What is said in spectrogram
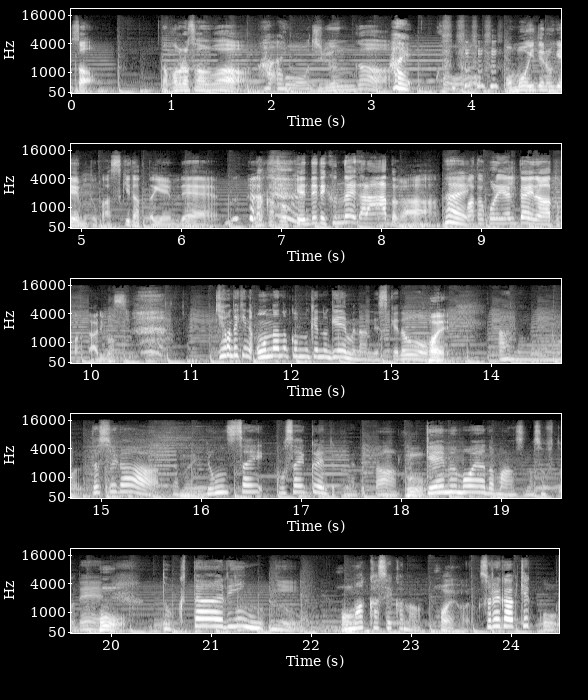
さあ、中村さんは、はい。こう自分が、はい。こう思い出のゲームとか好きだったゲームで なんか続編出てくんないかなとか、はい。またこれやりたいなとかってあります？基本的に女の子向けのゲームなんですけど、はい、あのー私が多分4歳5歳くらいの時にやってたう。んゲームボーイアドバンスのソフトでほドクター・リンにお任せかな。うはいはい。それが結構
